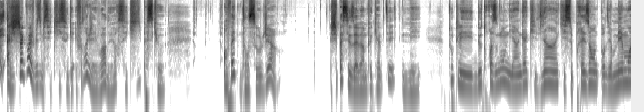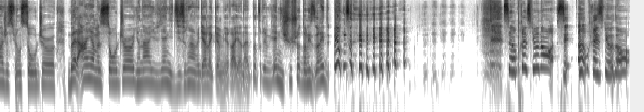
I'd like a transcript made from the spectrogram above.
aïe, à chaque fois, je me dis, mais c'est qui ce gars? Il faudrait que j'aille voir d'ailleurs, c'est qui? Parce que, en fait, dans Soldier, je sais pas si vous avez un peu capté, mais toutes les 2-3 secondes, il y a un gars qui vient, qui se présente pour dire Mais moi, je suis un soldier, but I am a soldier. Il y en a, ils viennent, ils disent rien, regarde la caméra. Il y en a d'autres, ils viennent, ils chuchotent dans les oreilles de C'est impressionnant, c'est impressionnant.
